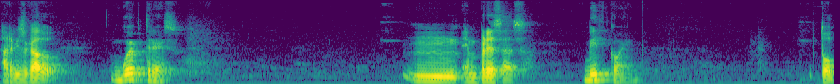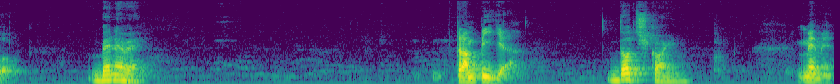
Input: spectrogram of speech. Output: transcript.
Arriesgado. web 3, Mm, empresas. bitcoin, Todo. BNB, Trampilla. Dogecoin, Meme.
